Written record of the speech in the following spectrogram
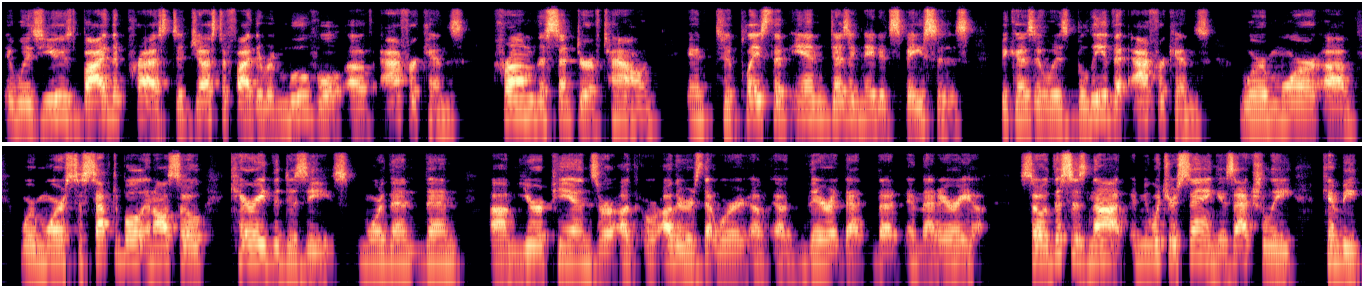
it was used by the press to justify the removal of Africans from the center of town and to place them in designated spaces because it was believed that Africans were more um, were more susceptible and also carried the disease more than than um, Europeans or or others that were uh, uh, there at that that in that area. So this is not. I mean, what you're saying is actually can be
